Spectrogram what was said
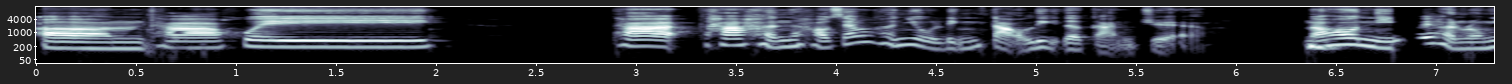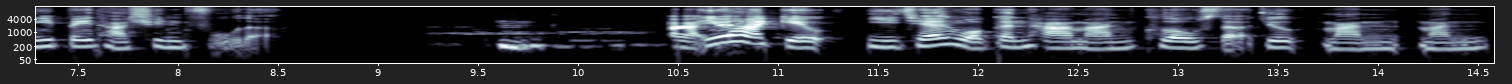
嗯，他会他他很好像很有领导力的感觉，然后你会很容易被他驯服的。嗯。啊，因为他给以前我跟他蛮 close 的，就蛮蛮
